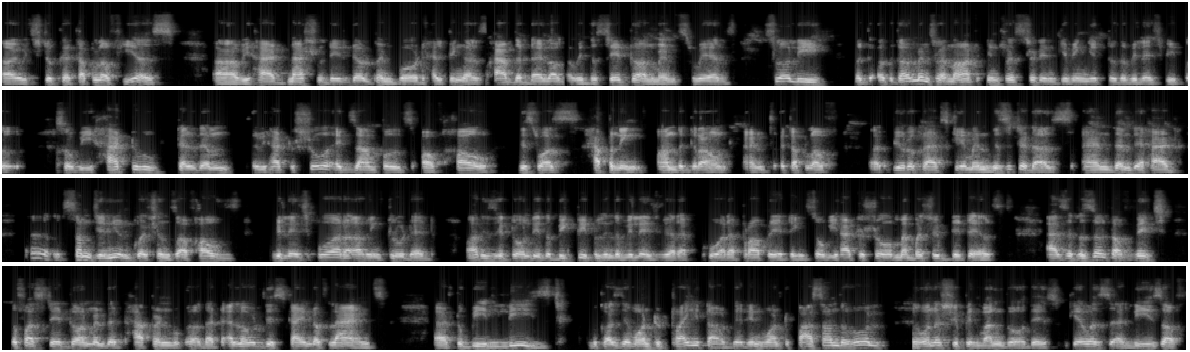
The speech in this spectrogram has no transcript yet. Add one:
uh, which took a couple of years. Uh, we had National Dairy Development Board helping us have the dialogue with the state governments, where slowly but the governments were not interested in giving it to the village people. So we had to tell them, we had to show examples of how this was happening on the ground. And a couple of uh, bureaucrats came and visited us, and then they had uh, some genuine questions of how village poor are included, or is it only the big people in the village who are, who are appropriating? So we had to show membership details, as a result of which the first state government that happened uh, that allowed this kind of lands uh, to be leased because they want to try it out. They didn't want to pass on the whole ownership in one go. They gave us a lease of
